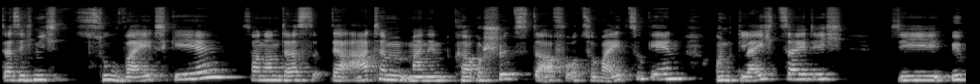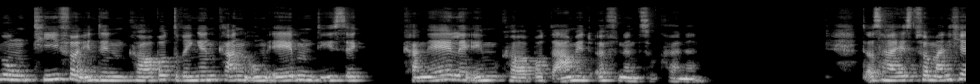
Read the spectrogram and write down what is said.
dass ich nicht zu weit gehe, sondern dass der Atem meinen Körper schützt, davor zu weit zu gehen und gleichzeitig die Übung tiefer in den Körper dringen kann, um eben diese Kanäle im Körper damit öffnen zu können. Das heißt, für manche,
